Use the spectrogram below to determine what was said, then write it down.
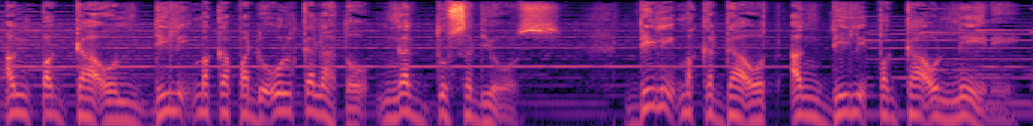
ang pagkaon dili makapaduol kanato ngadto sa Dios. Dili makadaot ang dili pagkaon nini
